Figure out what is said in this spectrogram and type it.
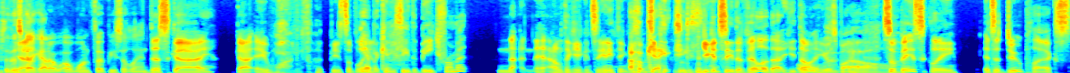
So this Yeah. guy got a, a one foot piece of land. this guy got a one foot piece of land. Yeah, but can you see the beach from it? No, I don't think he can see anything. From. Okay. Jeez. you can see the villa that he thought Oh, he was buying. oh. So basically, it's a duplex.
